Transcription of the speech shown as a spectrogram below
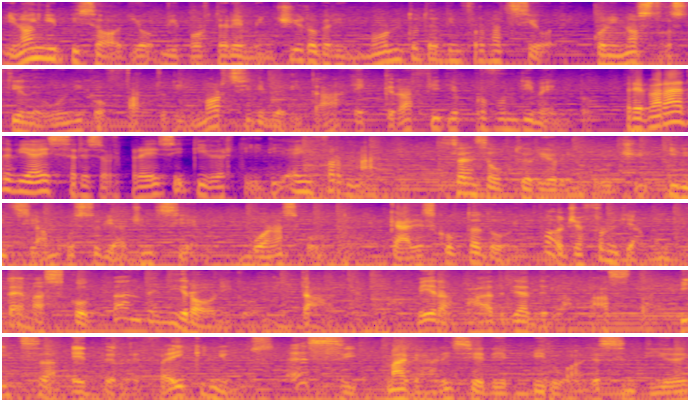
In ogni episodio vi porteremo in giro per il mondo dell'informazione, con il nostro stile unico fatto di morsi di verità e graffi di approfondimento. Preparatevi a essere sorpresi, divertiti e informati. Senza ulteriori indugi, iniziamo questo viaggio insieme. Buon ascolto. Cari ascoltatori, oggi affrontiamo un tema scottante ed ironico, l'Italia vera patria della pasta, pizza e delle fake news. Eh sì, magari siete abituati a sentire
